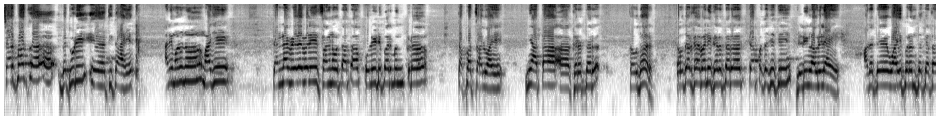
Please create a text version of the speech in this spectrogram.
चार पाच गठुडी तिथं आहेत. आणि म्हणून माझी त्यांना वेळोवेळी सांगणं होतं आता पोलीस डिपार्टमेंटकडं तपास चालू आहे. मी आता खरं तर चौधर चौधर साहेबांनी खरं तर त्या पद्धतीची फिल्डिंग लावलेली आहे. आता ते वाईपर्यंत त्याचा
